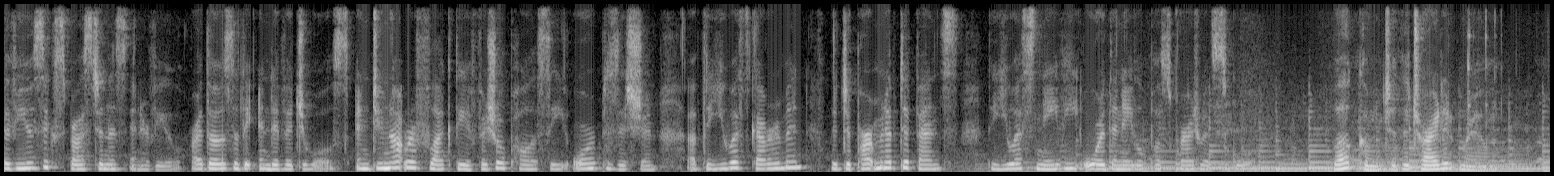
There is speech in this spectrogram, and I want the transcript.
The views expressed in this interview are those of the individuals and do not reflect the official policy or position of the U.S. government, the Department of Defense, the U.S. Navy, or the Naval Postgraduate School. Welcome to the Trident Room,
